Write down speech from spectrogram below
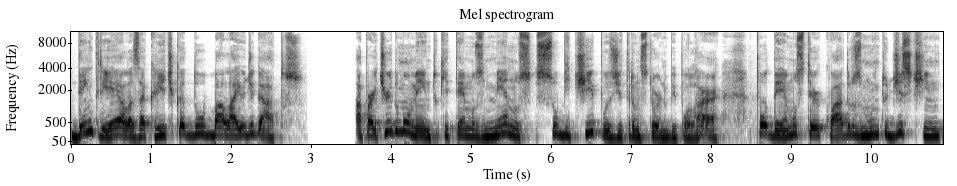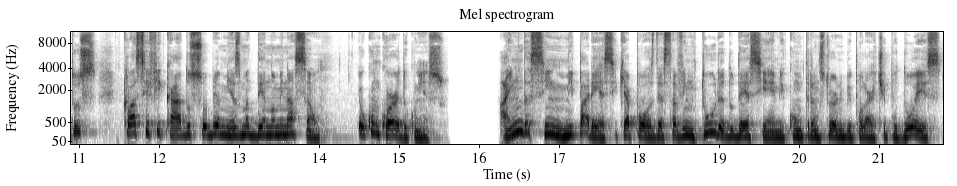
dentre elas a crítica do balaio de gatos. A partir do momento que temos menos subtipos de transtorno bipolar, podemos ter quadros muito distintos classificados sob a mesma denominação. Eu concordo com isso. Ainda assim, me parece que após dessa aventura do DSM com o transtorno bipolar tipo 2,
